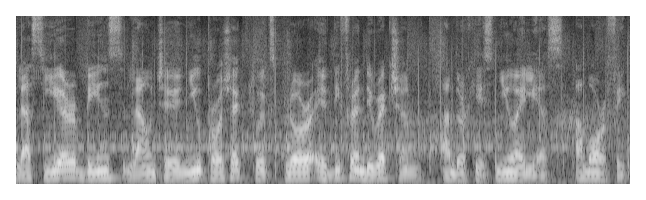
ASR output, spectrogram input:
Last year, Vince launched a new project to explore a different direction under his new alias, Amorphic,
